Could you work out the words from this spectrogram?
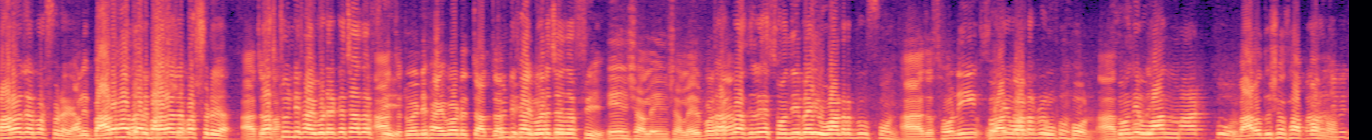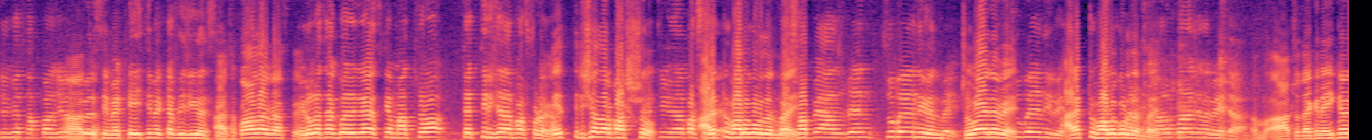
12500 টাকা। অনলি 12500 12500 টাকা। প্লাস বাহ। 25 ওয়াটের চার্জার ফ্রি আচ্ছা 25 ওয়াটের চার্জার 25 ওয়াটের চার্জার ফ্রি ইনশাআল্লাহ ইনশাআল্লাহ এরপর তারপর আছে সনি ভাই ওয়াটারপ্রুফ ফোন আচ্ছা Sony waterproof phone one mark 4 12256 GB 256 GB আচ্ছা। সিম একটা সিম একটা ফিজিক্যাল সিম আচ্ছা কত থাকবে আজকে? এগুলো থাকবে আজকে মাত্র 33500 টাকা। 33500 33500 আরেকটু ভালো করে দেন ভাই। শপে আসবেন চুবাইয়া নেবেন ভাই। চুবাই নেবে? ভালো করে দেন ভাই। আচ্ছা দেখেন এইখানে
